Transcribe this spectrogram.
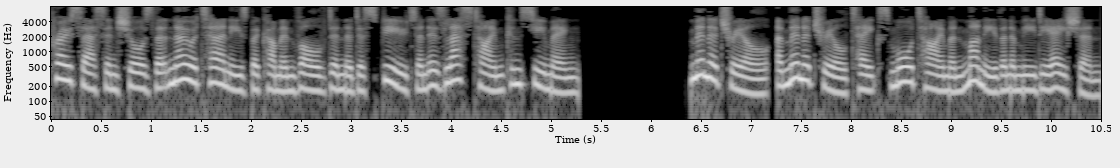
process ensures that no attorneys become involved in the dispute and is less time-consuming. Minitrial – A minitrial takes more time and money than a mediation.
